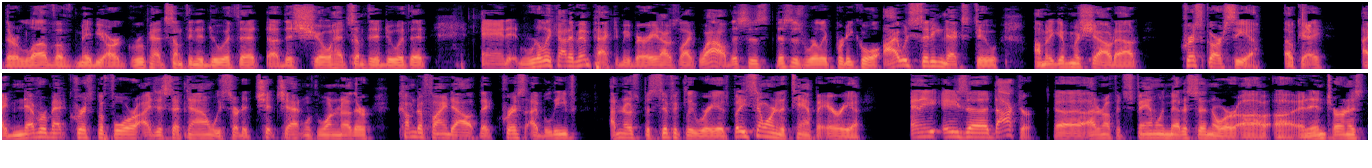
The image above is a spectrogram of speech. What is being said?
their love of maybe our group had something to do with it. Uh, this show had something to do with it. And it really kind of impacted me, Barry. And I was like, wow, this is, this is really pretty cool. I was sitting next to, I'm going to give him a shout out, Chris Garcia. Okay. I'd never met Chris before. I just sat down. We started chit chatting with one another. Come to find out that Chris, I believe, I don't know specifically where he is, but he's somewhere in the Tampa area and he, he's a doctor. Uh, I don't know if it's family medicine or, uh, uh, an internist,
